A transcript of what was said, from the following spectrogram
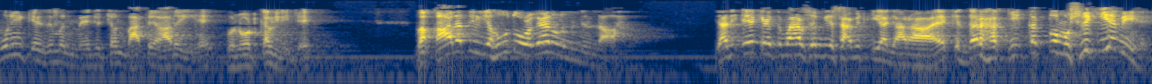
انہی کے ضمن میں جو چند باتیں آ رہی ہیں، وہ نوٹ کر لیجیے۔ وکالت یہود غیر اللہ۔ یعنی ایک اعتبار سے بھی یہ ثابت کیا جا رہا ہے کہ در حقیقت تو مشرقی بھی ہے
